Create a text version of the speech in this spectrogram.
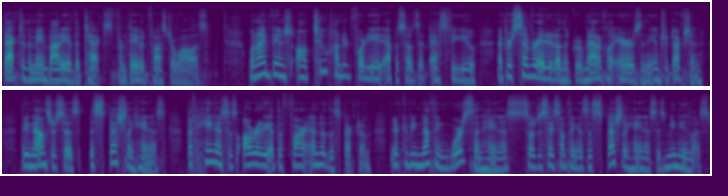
Back to the main body of the text from David Foster Wallace. When I binged all 248 episodes of SVU, I perseverated on the grammatical errors in the introduction. The announcer says, especially heinous, but heinous is already at the far end of the spectrum. There can be nothing worse than heinous, so to say something is especially heinous is meaningless.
